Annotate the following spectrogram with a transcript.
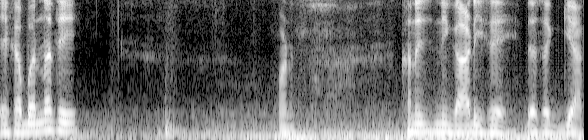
એ ખબર નથી. પણ ખનિજની ગાડી છે દસ અગિયાર.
